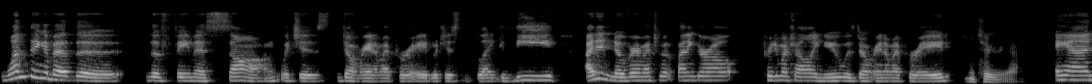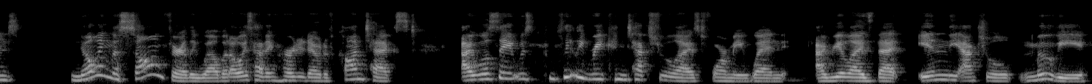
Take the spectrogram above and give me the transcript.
one thing about the the famous song which is Don't Rain on My Parade, which is like the I didn't know very much about Funny Girl. Pretty much all I knew was Don't Rain on My Parade Me too. Yeah. and knowing the song fairly well but always having heard it out of context i will say it was completely recontextualized for me when i realized that in the actual movie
